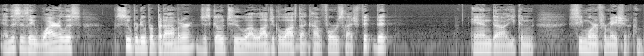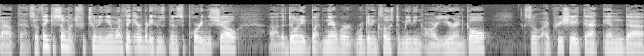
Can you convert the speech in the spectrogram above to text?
and this is a wireless super duper pedometer. Just go to uh, logicalloss.com forward slash Fitbit, and uh, you can see more information about that. So thank you so much for tuning in. I want to thank everybody who's been supporting the show. Uh, the donate button there, we're, we're getting close to meeting our year end goal. So I appreciate that. And uh,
